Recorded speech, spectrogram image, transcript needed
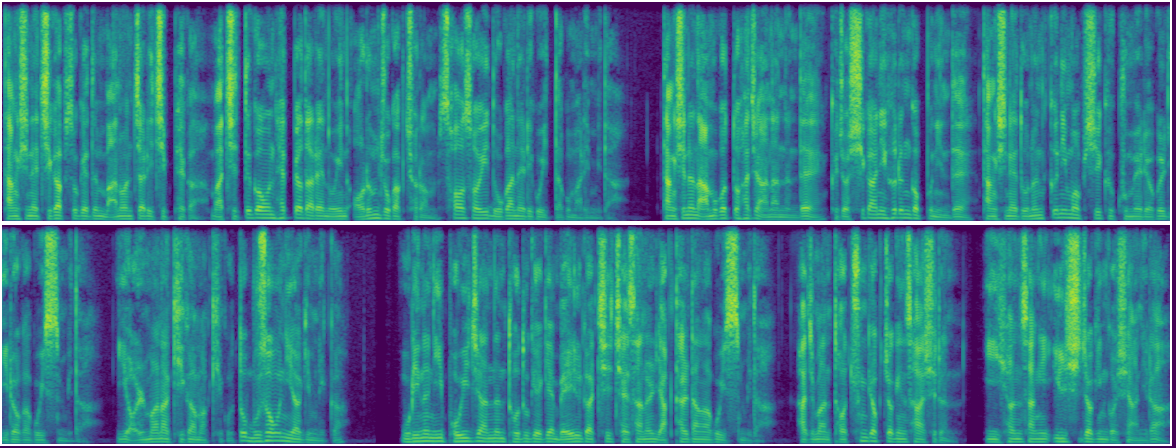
당신의 지갑 속에 든 만 원짜리 지폐가 마치 뜨거운 햇볕 아래 놓인 얼음 조각처럼 서서히 녹아내리고 있다고 말입니다. 당신은 아무것도 하지 않았는데 그저 시간이 흐른 것뿐인데 당신의 돈은 끊임없이 그 구매력을 잃어가고 있습니다. 이 얼마나 기가 막히고 또 무서운 이야기입니까? 우리는 이 보이지 않는 도둑에게 매일같이 재산을 약탈당하고 있습니다. 하지만 더 충격적인 사실은 이 현상이 일시적인 것이 아니라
